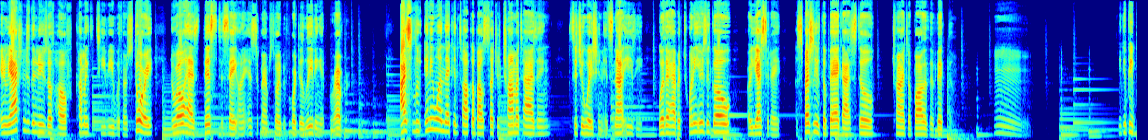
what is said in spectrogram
In reaction to the news of Hough coming to TV with her story, Noelle has this to say on an Instagram story before deleting it forever. I salute anyone that can talk about such a traumatizing situation. It's not easy, whether it happened 20 years ago or yesterday, especially if the bad guy's still trying to bother the victim. Hmm. You can peep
